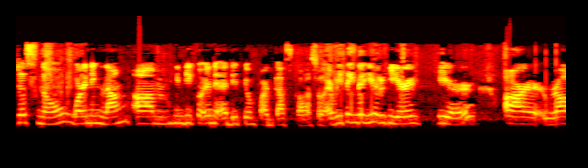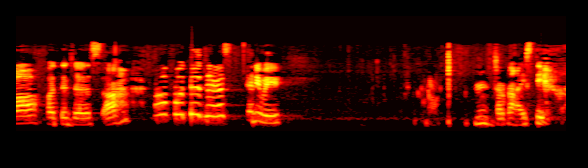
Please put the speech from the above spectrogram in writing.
just know, warning lang, um, hindi ko in-edit yung podcast ko. So everything that you hear here are raw footages. Uh, raw footages. Anyway, mm, sarap ng iced tea.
